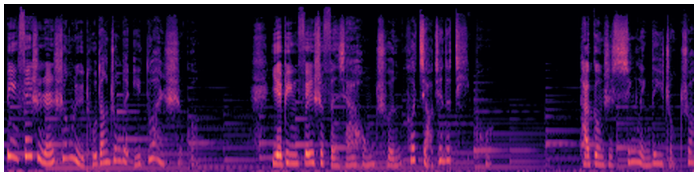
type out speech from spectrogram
并非是人生旅途当中的一段时光，也并非是粉霞红唇和矫健的体魄，它更是心灵的一种状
